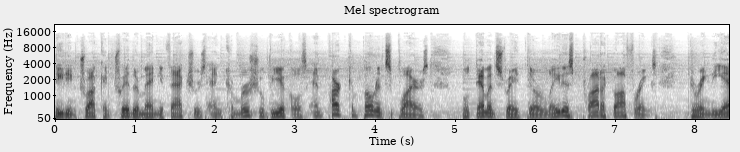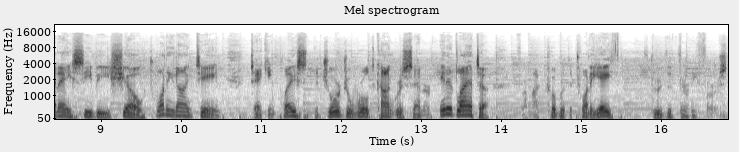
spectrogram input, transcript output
Leading truck and trailer manufacturers and commercial vehicles and part component suppliers will demonstrate their latest product offerings during the NACV Show 2019, taking place at the Georgia World Congress Center in Atlanta from October the 28th through the 31st.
